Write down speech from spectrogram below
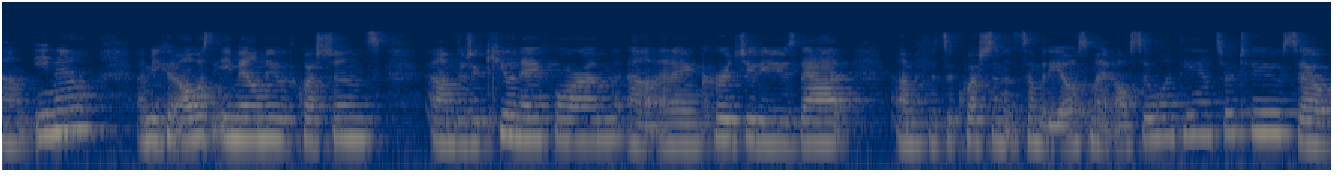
Um, email, um, you can always email me with questions. Um, there's a Q&A forum, uh, and I encourage you to use that um, if it's a question that somebody else might also want the answer to. So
